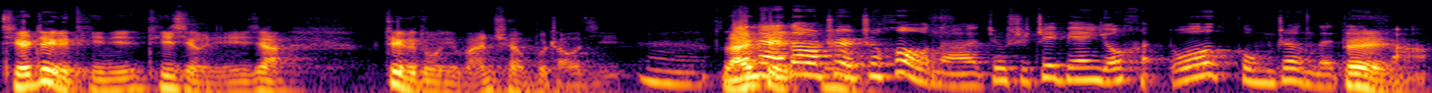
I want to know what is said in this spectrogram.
其实这个提您提醒您一下，这个东西完全不着急。嗯，您来到这儿之后呢，就是这边有很多公证的地方，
